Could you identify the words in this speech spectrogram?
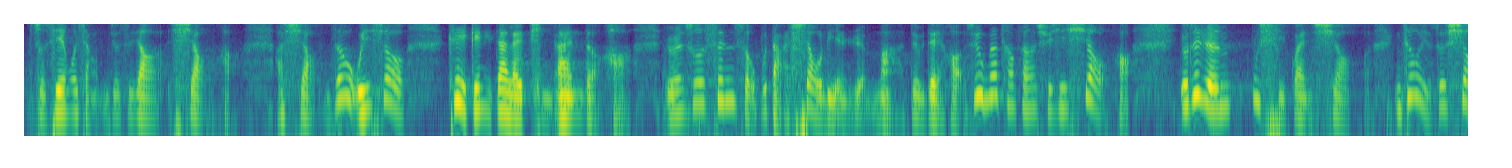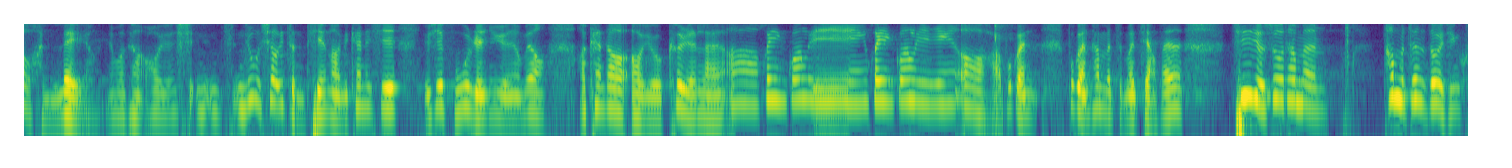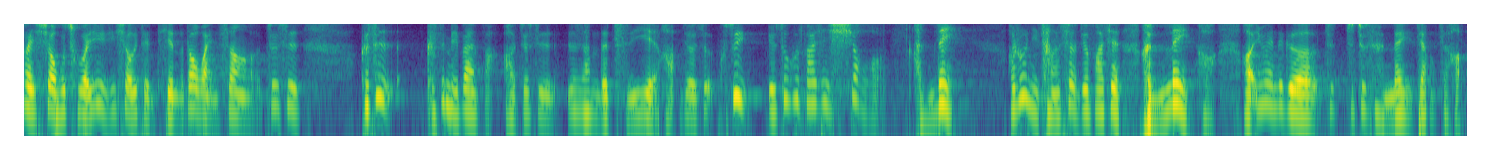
首先，我想你就是要笑哈。啊，笑！你知道微笑可以给你带来平安的哈。有人说伸手不打笑脸人嘛，对不对？好，所以我们要常常学习笑哈。有的人不习惯笑，你知道有时候笑很累啊。你有没有看？哦，有人笑，你你如果笑一整天了，你看那些有些服务人员有没有啊？看到哦有客人来啊，欢迎光临，欢迎光临哦。好，不管不管他们怎么讲，反正其实有时候他们他们真的都已经快笑不出来，因为已经笑一整天了。到晚上就是。可是，可是没办法啊，就是这是他们的职业哈。有时候，所以有时候会发现笑啊很累啊。如果你常笑，你就发现很累哈啊，因为那个就就就是很累这样子哈。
